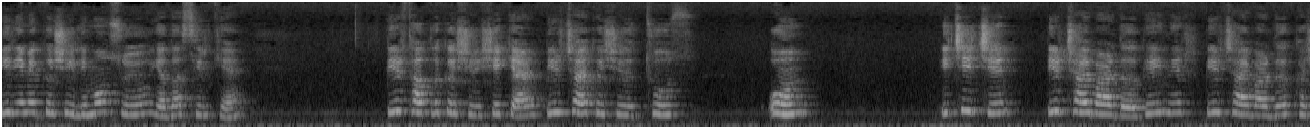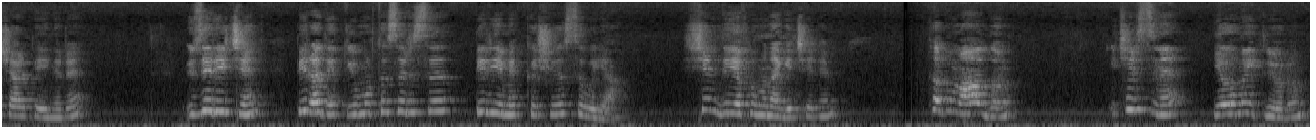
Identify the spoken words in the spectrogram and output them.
1 yemek kaşığı limon suyu ya da sirke, 1 tatlı kaşığı şeker, 1 çay kaşığı tuz, un, içi için 1 çay bardağı peynir, 1 çay bardağı kaşar peyniri, üzeri için 1 adet yumurta sarısı, 1 yemek kaşığı sıvı yağ. Şimdi yapımına geçelim. Kabımı aldım. İçerisine yağımı ekliyorum.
